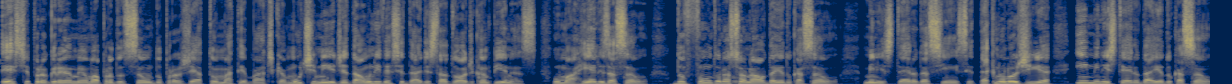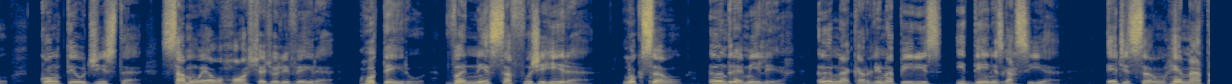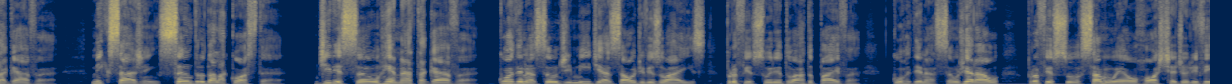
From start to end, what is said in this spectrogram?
Este programa é uma produção do projeto Matemática Multimídia da Universidade Estadual de Campinas, uma realização do Fundo Nacional da Educação, Ministério da Ciência e Tecnologia e Ministério da Educação. Conteudista Samuel Rocha de Oliveira. Roteiro Vanessa Fujihira. Locução André Miller, Ana Carolina Pires e Denis Garcia. Edição Renata Gava. Mixagem Sandro Dalla Costa. Direção Renata Gava. Coordenação de Mídias Audiovisuais, Professor Eduardo Paiva. Coordenação Geral, Professor Samuel Rocha de Oliveira.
